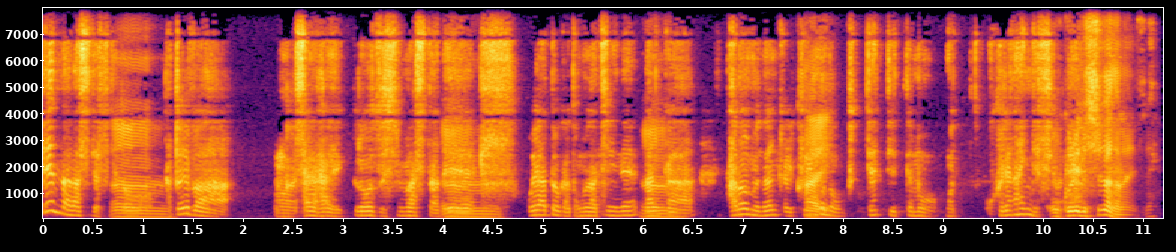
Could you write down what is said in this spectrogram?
変な話ですけど、例えば、うん、上海クローズしましたで、親とか友達にね、なんか、頼むなんか食い物を送ってって言っても、もう送れないんですよ、ね、送れる手段がないですね。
